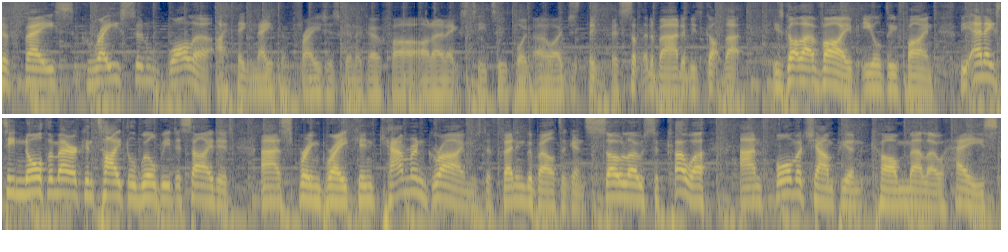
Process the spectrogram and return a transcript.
to face Grayson Waller. I think Nathan Frazer's going to go far on NXT 2.0. I just think there's something about him. He's got that. He's got that vibe. He'll do fine. The NXT North American title will be decided at Spring Break in Cameron Grimes defending the belt against Solo Sikoa and former champion Carmelo Hayes.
